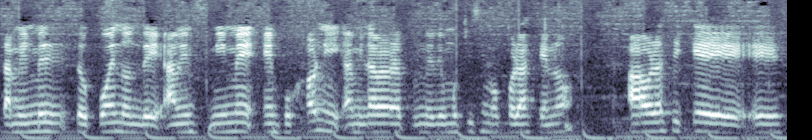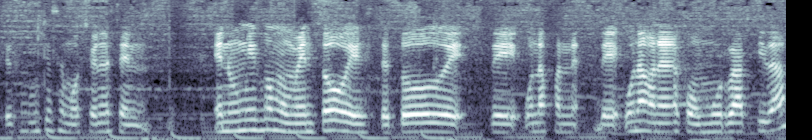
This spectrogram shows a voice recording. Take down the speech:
también me tocó en donde a mí, me empujaron y a mí la verdad pues, me dio muchísimo coraje, ¿no? Ahora sí que este, son muchas emociones en, en un mismo momento, este, todo de, de, una, de una manera como muy rápida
